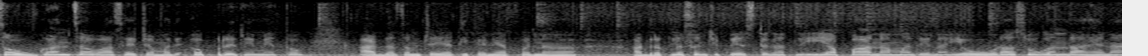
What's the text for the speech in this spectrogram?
चौघांचा वास याच्यामध्ये अप्रतिम येतो. अर्धा चमचा या ठिकाणी आपण अद्रक लसणची पेस्ट घातली. या पानामध्ये ना एवढा सुगंध आहे ना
